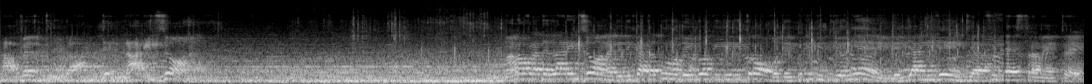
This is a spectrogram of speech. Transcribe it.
apertura dell'Arizona Manovra dell'Arizona dedicata ad uno dei luoghi di ritrovo dei primi pionieri degli anni 20 alla finestra, mentre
